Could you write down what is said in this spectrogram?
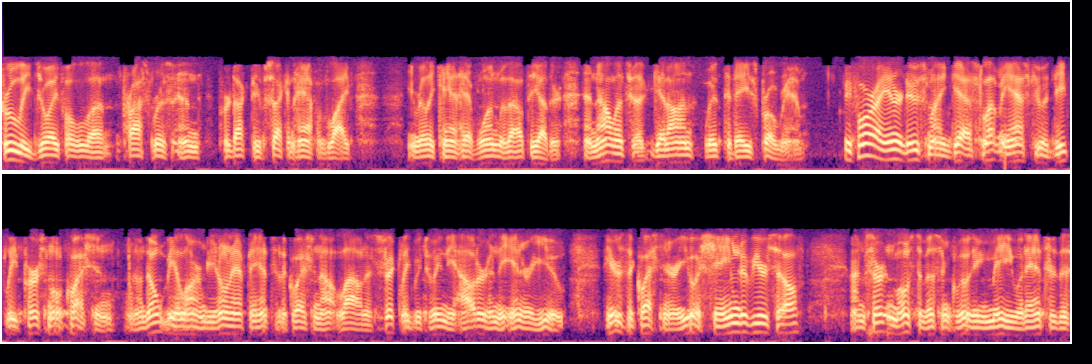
truly joyful, uh, prosperous, and productive second half of life. You really can't have one without the other. And now let's uh, get on with today's program. Before I introduce my guest, let me ask you a deeply personal question. Now, don't be alarmed. You don't have to answer the question out loud. It's strictly between the outer and the inner you. Here's the question Are you ashamed of yourself? I'm certain most of us, including me, would answer this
